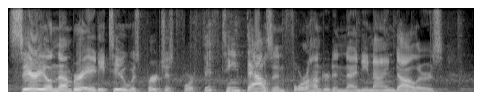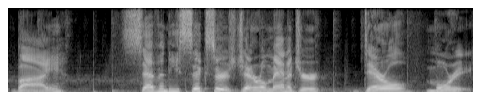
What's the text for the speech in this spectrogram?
Serial number 82 was purchased for $15,499 by 76ers general manager Daryl Morey.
